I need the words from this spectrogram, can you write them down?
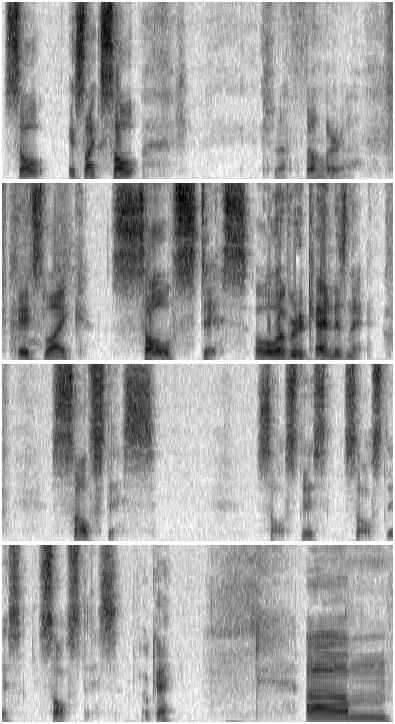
Salt. It's like salt. Plethora. It's like solstice all over again, isn't it? Solstice. Solstice, solstice, solstice. Okay? Um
